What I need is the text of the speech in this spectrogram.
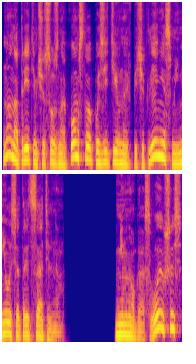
Но на третьем часу знакомства позитивное впечатление сменилось отрицательным. Немного освоившись,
